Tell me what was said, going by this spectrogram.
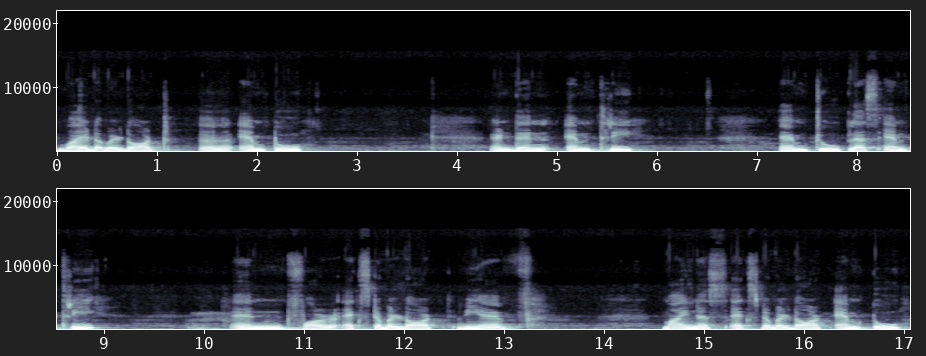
y double dot uh, m2 and then m3 m2 plus m3 and for x double dot we have minus x double dot m2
